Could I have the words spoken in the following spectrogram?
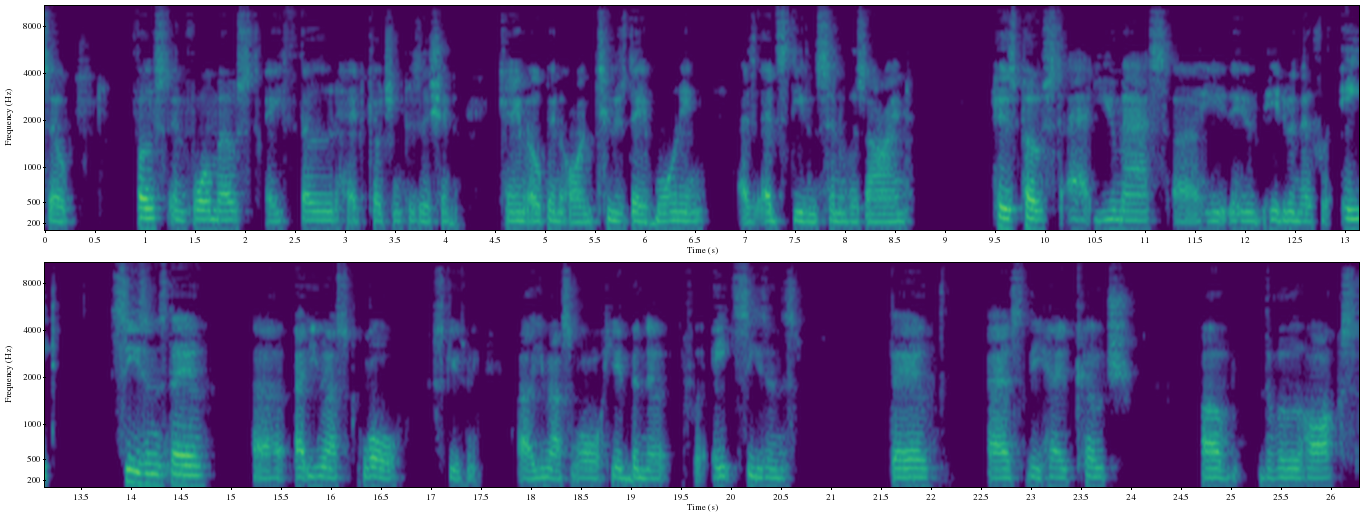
So, first and foremost, a third head coaching position came open on Tuesday morning as Ed Stevenson resigned his post at UMass. Uh, he, he he'd been there for eight seasons there uh, at UMass Lowell. Excuse me, uh, UMass Lowell. He had been there for eight seasons there as the head coach of the Riverhawks.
